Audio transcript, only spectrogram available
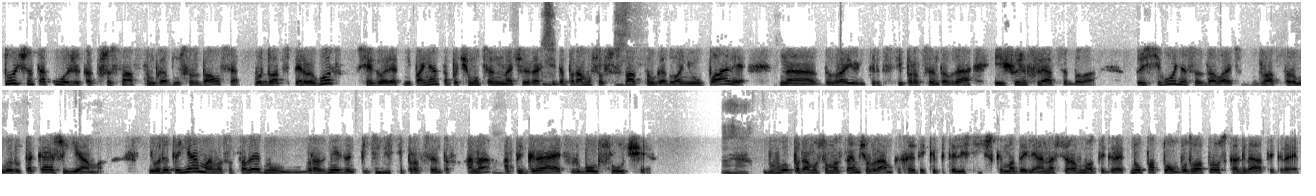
точно такой же, как в 2016 году создался. Вот 2021 год, все говорят, непонятно, почему цены начали расти. Да потому что в 2016 году они упали на, в районе 30%, да, и еще инфляция была. То есть сегодня создалась в 2022 году такая же яма. И вот эта яма, она составляет, ну, в размере там, 50%. Она отыграет в любом случае. Ага. Потому что мы остаемся в рамках этой капиталистической модели. Она все равно отыграет. Но потом, вот вопрос, когда отыграет.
